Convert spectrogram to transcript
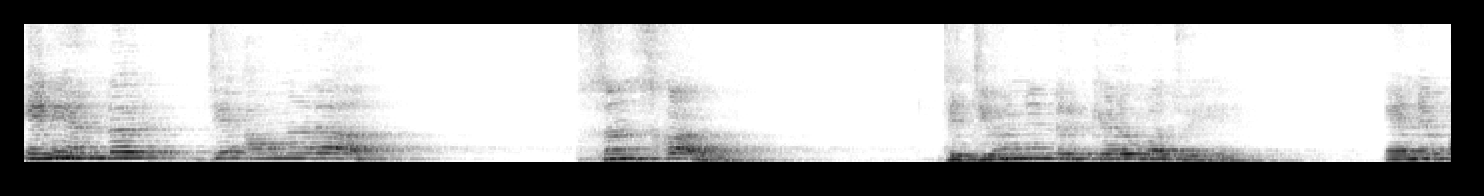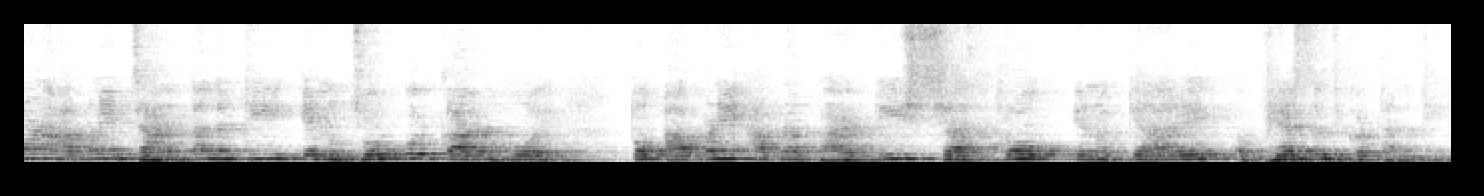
એની અંદર જે આવનારા સંસ્કારો જે જીવનની અંદર કેળવવા જોઈએ, એને પણ આપણે જાણતા નથી, એનું જો કોઈ કારણ હોય, તો આપણે આપણા ભારતીય શાસ્ત્રો એનો ક્યારેય અભ્યાસ જ કરતા નથી.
